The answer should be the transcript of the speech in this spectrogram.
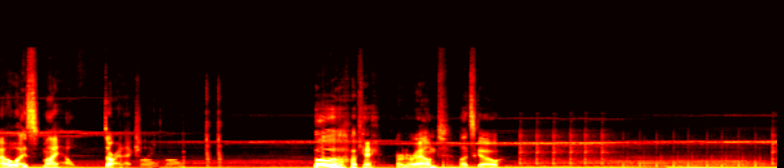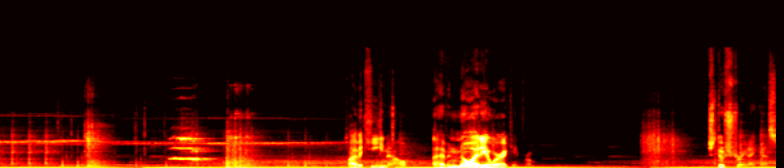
How is my health? It's alright, actually. Oh, okay. Turn around. Let's go. So I have a key now. I have no idea where I came from. just go straight, I guess.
